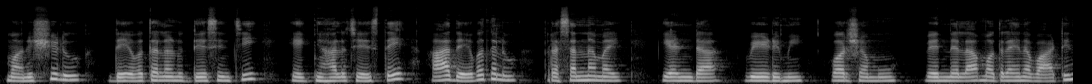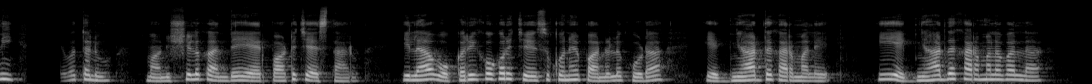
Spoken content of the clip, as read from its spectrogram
మనుష్యులు దేవతలను ఉద్దేశించి యజ్ఞాలు చేస్తే ఆ దేవతలు ప్రసన్నమై ఎండ వేడిమి వర్షము వెన్నెల మొదలైన వాటిని దేవతలు మనుష్యులకు అందే ఏర్పాటు చేస్తారు. ఇలా ఒకరికొకరు చేసుకునే పనులు కూడా యజ్ఞార్థ కర్మలే ఈ యజ్ఞార్థ కర్మల వల్ల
